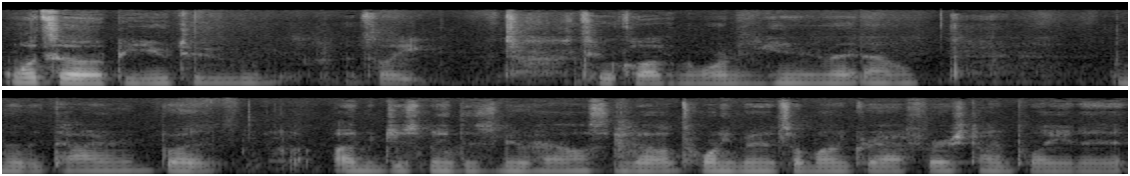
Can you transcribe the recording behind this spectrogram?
What's up, YouTube? It's like 2 o'clock in the morning here right now. I'm really tired, but I just made this new house in about 20 minutes on Minecraft. First time playing it.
